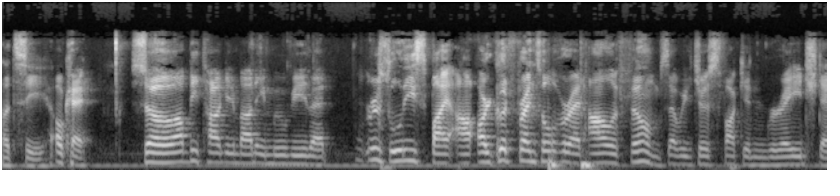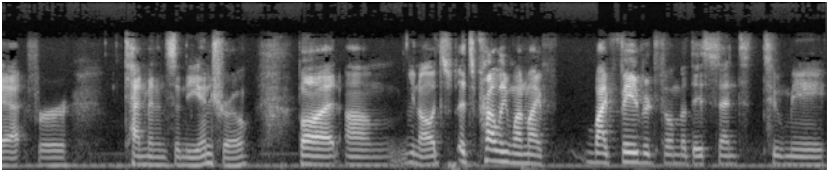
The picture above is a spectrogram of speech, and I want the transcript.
let's see. Okay, so I'll be talking about a movie that was released by our good friends over at Olive Films that we just fucking raged at for ten minutes in the intro. But um, you know, it's it's probably one of my my favorite film that they sent to me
